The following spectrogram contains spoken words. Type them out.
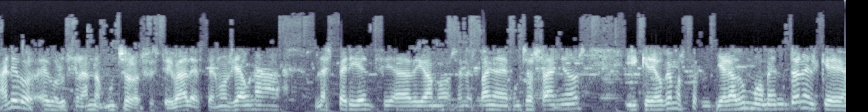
han ido evolucionando mucho los festivales. Tenemos ya una, una experiencia, digamos, en España de muchos años y creo que hemos llegado a un momento en el que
